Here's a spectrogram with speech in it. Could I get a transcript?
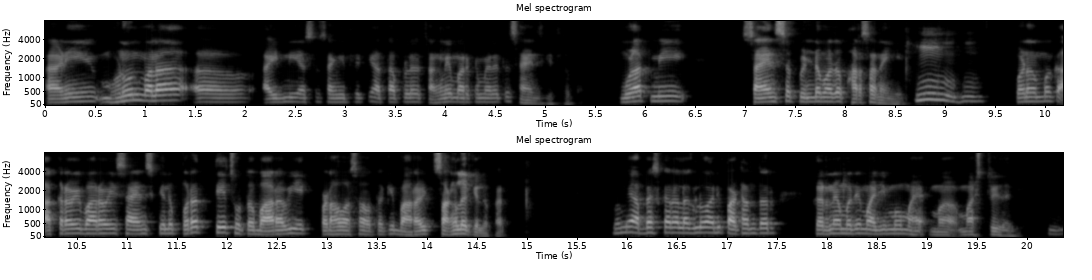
आणि म्हणून मला आईंनी असं सांगितलं की आता आपल्याला चांगले मार्क मिळाले तर सायन्स घेतलं मुळात मी सायन्सचा पिंड माझा फारसा नाही आहे. पण मग अकरावी बारावी सायन्स केलं परत तेच होतं. बारावी एक पडाव असा होता की बारावीत चांगलं केलं पाहिजे. मग मी अभ्यास करायला लागलो आणि पाठांतर करण्यामध्ये माझी मग मास्टरी झाली.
